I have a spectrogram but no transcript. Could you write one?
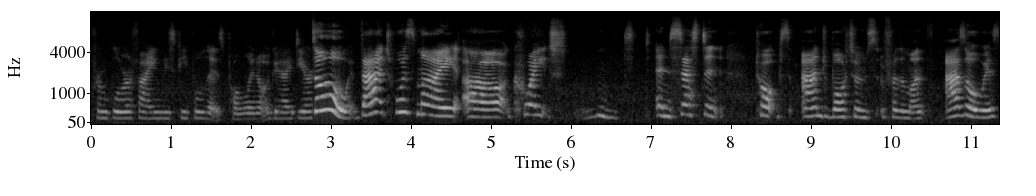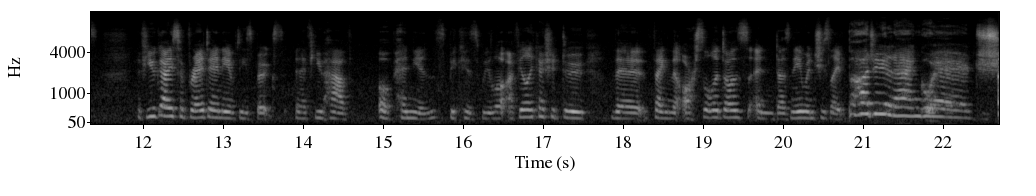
from glorifying these people that it's probably not a good idea. So that was my uh, quite insistent tops and bottoms for the month. As always, if you guys have read any of these books and if you have opinions because we lo- I feel like I should do the thing that Ursula does in Disney when she's like body language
